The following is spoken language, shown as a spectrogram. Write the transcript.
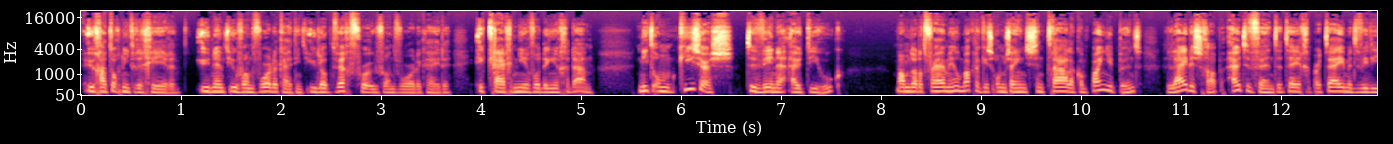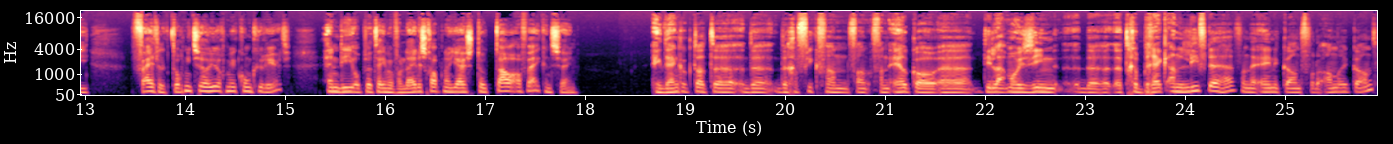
u gaat toch niet regeren. U neemt uw verantwoordelijkheid niet. U loopt weg voor uw verantwoordelijkheden. Ik krijg in ieder geval dingen gedaan. Niet om kiezers te winnen uit die hoek, maar omdat het voor hem heel makkelijk is om zijn centrale campagnepunt, leiderschap, uit te venten tegen partijen met wie hij feitelijk toch niet zo heel erg meer concurreert. En die op het thema van leiderschap nou juist totaal afwijkend zijn. Ik denk ook dat de, de, de grafiek van, van, van Elko, uh, die laat mooi zien de, het gebrek aan liefde hè, van de ene kant voor de andere kant.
